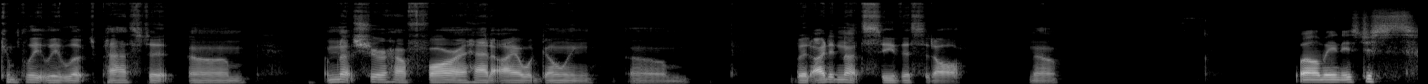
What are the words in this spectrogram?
completely looked past it. Um, I'm not sure how far I had Iowa going, um, but I did not see this at all. No. Well, I mean, it's just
